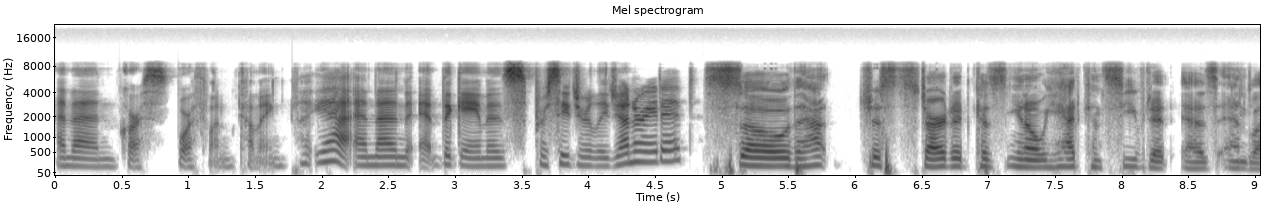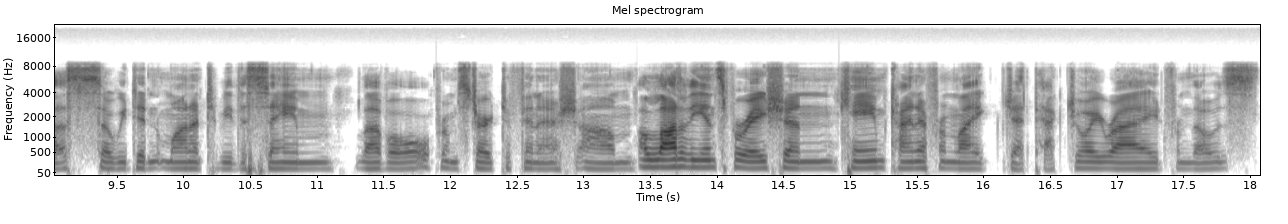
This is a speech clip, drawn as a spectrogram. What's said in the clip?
And then, of course, fourth one coming. But yeah, and then uh, the game is procedurally generated. So that just started because you know we had conceived it as endless, so we didn't want it to be the same level from start to finish. Um, a lot of the inspiration came kind of from like Jetpack Joyride, from those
